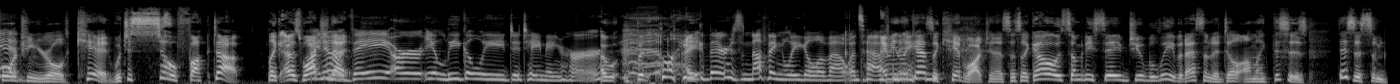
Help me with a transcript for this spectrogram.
14 year old kid, which is so fucked up. Like I was I watching know that. they are illegally detaining her. Oh, but like I- there's nothing legal about what's happening. I mean, like as a kid watching this, it's like, oh, somebody saved Jubilee. But as an adult, I'm like, this is this is some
